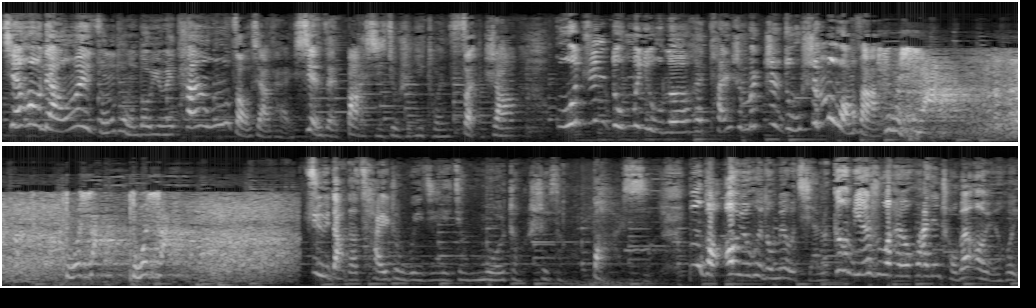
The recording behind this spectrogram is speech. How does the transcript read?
前后两位总统都因为贪污遭下台，现在巴西就是一团散沙，国军都没有了，还谈什么制度、什么王法？是不是傻？多傻，多傻！巨大的财政危机已经魔掌伸向了巴西，不搞奥运会都没有钱了，更别说还要花钱筹办奥运会。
